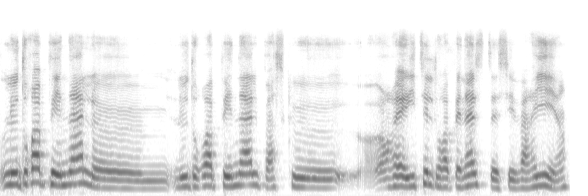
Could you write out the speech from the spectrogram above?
le droit pénal, euh, le droit pénal, parce que en réalité, le droit pénal, c'est assez varié. Hein.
